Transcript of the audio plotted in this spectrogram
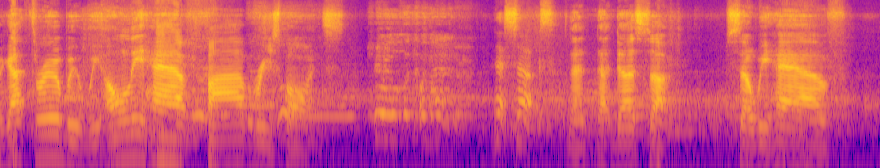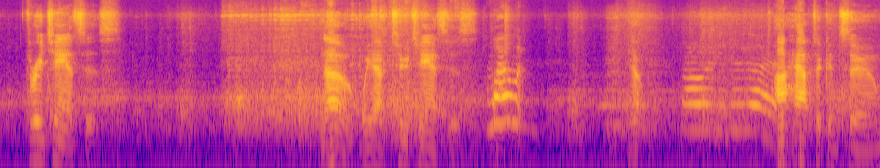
We got through, but we only have five respawns. That sucks. That that does suck. So we have three chances. No, we have two chances. Why would Yep. why would you do that? I have to consume.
